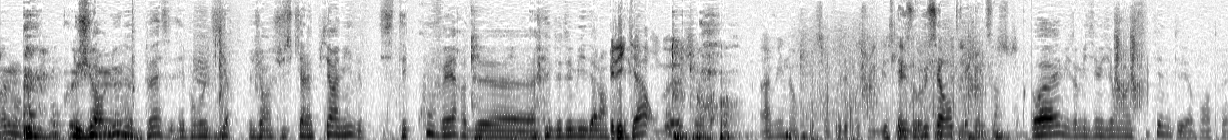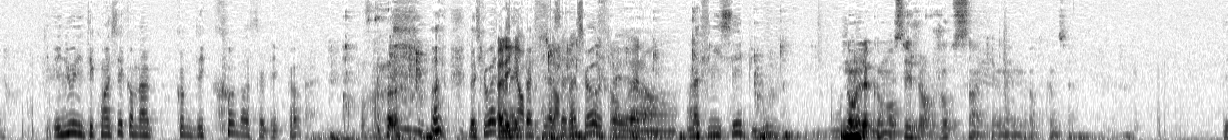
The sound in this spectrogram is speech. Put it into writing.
Ouais mais on, on pouvait... Genre, euh, nous, notre base, et pour vous dire, genre, jusqu'à la pyramide, c'était couvert de, de demi-dalles Mais les gars, on peut. Genre... Ah oui, non, si on fait des potions avec des slime Ils ont réussi à rentrer comme ça. Ouais, mais ils ont mis, ils ont un site TNT hein, pour entrer. Et nous, on était coincés comme, un, comme des cons dans la salle des coffres. Pourquoi Parce qu'en fait, Ah, les on gars, avait on fini la salle des coffres et on, la finissait et puis boum. Nous on l'a commencé genre jour 5 même, un truc comme ça. Et,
